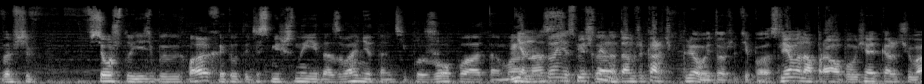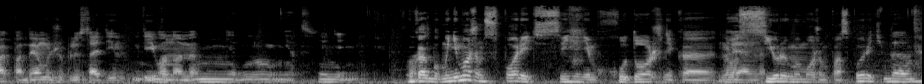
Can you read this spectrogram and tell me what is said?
вообще все, что есть в боевых магах, это вот эти смешные названия, там типа жопа, там. Не, анус, название смешное, но там же карточка клевый тоже. Типа, слева направо получает карта чувак по демеджу плюс один, где его номер. Нет, ну, нет. я не- Ну, как бы мы не можем спорить с видением художника, но Реально. с Юрой мы можем поспорить. Да.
